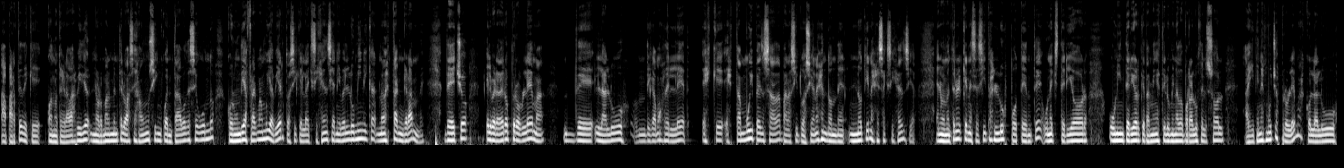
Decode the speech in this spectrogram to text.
Aparte de que cuando te grabas vídeo normalmente lo haces a un cincuentavo de segundo con un diafragma muy abierto, así que la exigencia a nivel lumínica no es tan grande. De hecho, el verdadero problema de la luz, digamos, del LED es que está muy pensada para situaciones en donde no tienes esa exigencia. En el momento en el que necesitas luz potente, un exterior, un interior que también esté iluminado por la luz del sol, ahí tienes muchos problemas con la luz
